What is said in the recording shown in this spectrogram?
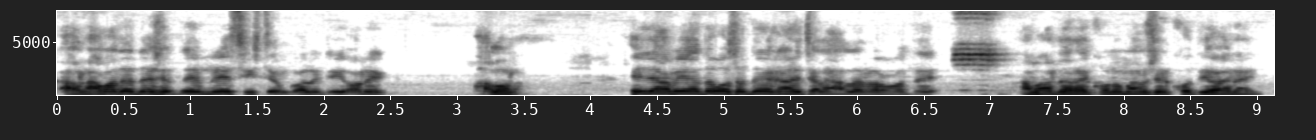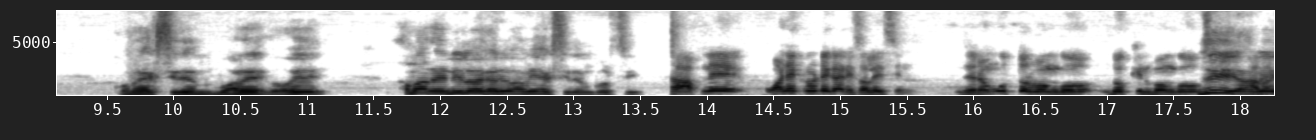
কারণ আমাদের দেশে তো এমনি সিস্টেম কোয়ালিটি অনেক ভালো না। এই যে আমি এত বছর ধরে গাড়ি চালাই আল্লাহর রহমতে আমার দ্বারাই কোনো মানুষের ক্ষতি হয় নাই কোনো অ্যাক্সিডেন্ট বলে হয়ে আমার এই নীলয় গাড়িও আমি অ্যাক্সিডেন্ট করছি। তা আপনি অনেক রোডে গাড়ি চালাইছেন যেরকম উত্তরবঙ্গ দক্ষিণবঙ্গ জি আমি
